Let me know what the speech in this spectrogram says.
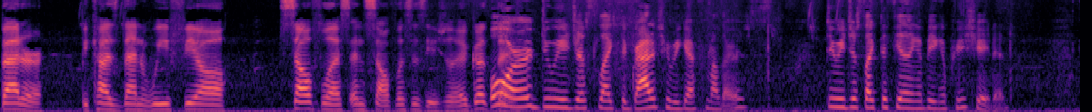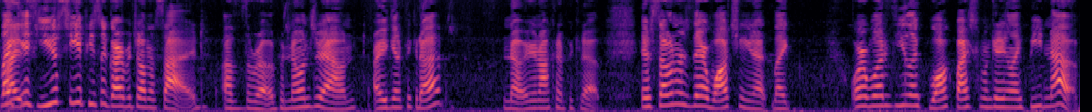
better because then we feel selfless and selfless is usually a good thing. Or do we just like the gratitude we get from others? Do we just like the feeling of being appreciated? Like I- if you see a piece of garbage on the side of the road but no one's around, are you gonna pick it up? No, you're not gonna pick it up. If someone was there watching it, like, or what if you like walk by someone getting like beaten up?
